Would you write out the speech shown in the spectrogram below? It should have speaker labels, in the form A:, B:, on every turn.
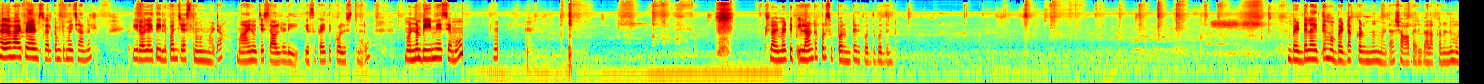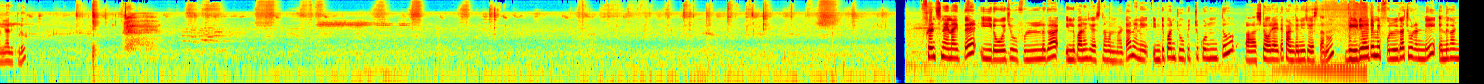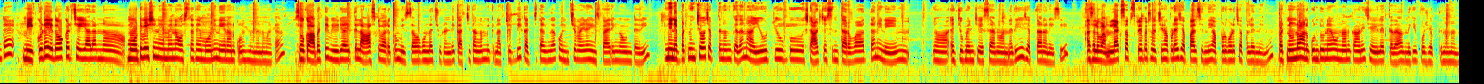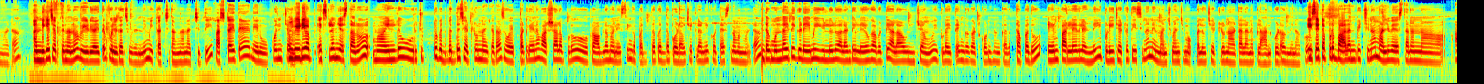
A: hello hi friends welcome to my channel ఈరోజు అయితే ఇల్లు పని చేస్తున్నాం అనమాట మా ఆయన వచ్చేసి ఆల్రెడీ ఇసుక అయితే కొలుస్తున్నారు మొన్న బియ్యం వేసాము క్లైమేట్ ఇలాంటప్పుడు సూపర్ ఉంటుంది పొద్దు పొద్దున్న బెడ్డలు అయితే మా బెడ్ అక్కడ ఉందనమాట షాప్ వెనకాల అక్కడ నుండి మొయ్యాలి ఇప్పుడు ఫ్రెండ్స్ నేనైతే ఈరోజు ఫుల్గా ఇల్లు పని చేస్తున్నామన్నమాట నేను ఇంటి పని చూపించుకుంటూ స్టోరీ అయితే కంటిన్యూ చేస్తాను వీడియో అయితే మీరు ఫుల్గా చూడండి ఎందుకంటే మీకు కూడా ఏదో ఒకటి చేయాలన్న మోటివేషన్ ఏమైనా వస్తుందేమో అని నేను అనుకుంటున్నాను అనమాట సో కాబట్టి వీడియో అయితే లాస్ట్ వరకు మిస్ అవ్వకుండా చూడండి ఖచ్చితంగా మీకు నచ్చుద్ది ఖచ్చితంగా కొంచెమైనా ఇన్స్పైరింగ్గా ఉంటుంది నేను ఎప్పటి నుంచో చెప్తున్నాను కదా నా యూట్యూబ్ స్టార్ట్ చేసిన తర్వాత నేనేం అచీవ్మెంట్ చేశాను అన్నది చెప్తాననేసి అసలు వన్ ల్యాక్ సబ్స్క్రైబర్స్ వచ్చినప్పుడే చెప్పాల్సింది అప్పుడు కూడా చెప్పలేదు నేను అప్పటి నుండో అనుకుంటూనే ఉన్నాను కానీ చేయలేదు కదా అందుకే ఇప్పుడు చెప్తున్నాను అనమాట అందుకే చెప్తున్నాను వీడియో అయితే ఫుల్గా చూడండి మీకు ఖచ్చితంగా నచ్చింది ఫస్ట్ అయితే నేను కొంచెం వీడియో ఎక్స్ప్లెయిన్ చేస్తాను మా ఇంట్లో ఊరు చుట్టూ పెద్ద పెద్ద చెట్లు ఉన్నాయి కదా సో ఎప్పటికైనా వర్షాలప్పుడు ప్రాబ్లం అనేసి ఇంకా పెద్ద పెద్ద పొడవ చెట్లన్నీ కొట్టేస్తున్నాం అనమాట ఇంతకు ముందు అయితే ఇక్కడ ఏమి ఇల్లులు అలాంటివి లేవు కాబట్టి అలా ఉంచాము ఇప్పుడైతే ఇంకా కట్టుకుంటున్నాం కదా తప్పదు ఏం పర్లేదులేండి ఇప్పుడు ఈ చెట్లు తీసినా నేను మంచి మంచి మొక్కలు చెట్లు నాటాలనే ప్లాన్ కూడా ఉంది నాకు తీసేటప్పుడు బాధ అనిపించినా మళ్ళీ వేస్తానన్న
